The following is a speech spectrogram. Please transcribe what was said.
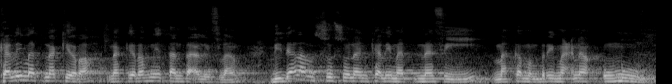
Kalimat nakirah, nakirah ini tanpa alif lam, di dalam susunan kalimat nafi maka memberi makna umum.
